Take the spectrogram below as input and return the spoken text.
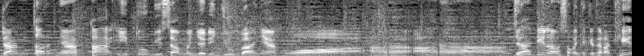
Dan ternyata itu bisa menjadi jubahnya. Wah, ara-ara. Jadi langsung aja kita rakit.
